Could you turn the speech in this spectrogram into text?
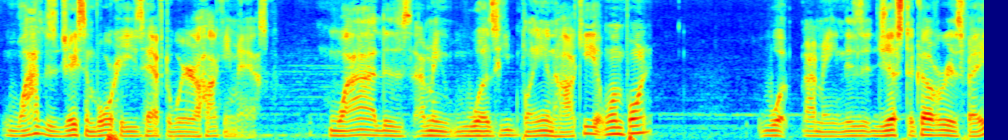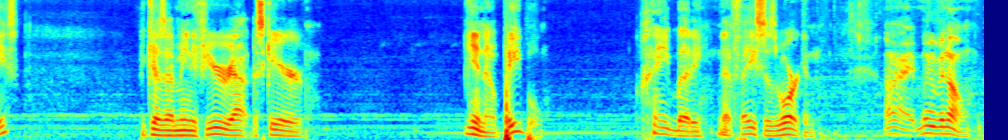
why does Jason Voorhees have to wear a hockey mask? Why does I mean, was he playing hockey at one point? What I mean, is it just to cover his face? Because I mean, if you're out to scare, you know, people, hey buddy, that face is working. All right, moving on.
